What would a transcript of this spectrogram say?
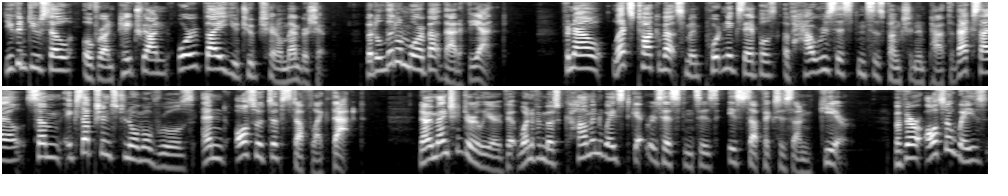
you can do so over on Patreon or via YouTube channel membership but a little more about that at the end. For now, let's talk about some important examples of how resistances function in Path of Exile, some exceptions to normal rules, and all sorts of stuff like that. Now, I mentioned earlier that one of the most common ways to get resistances is suffixes on gear, but there are also ways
